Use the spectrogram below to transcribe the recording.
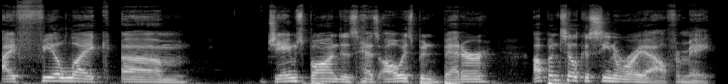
I feel like um, James Bond is has always been better up until Casino Royale for me.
